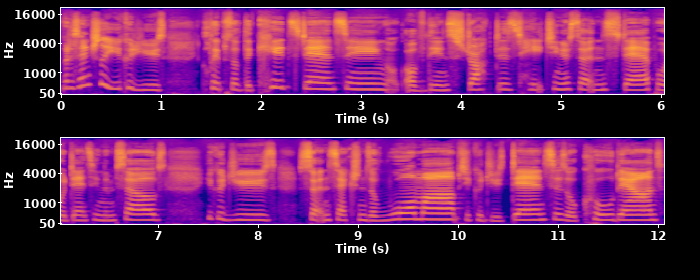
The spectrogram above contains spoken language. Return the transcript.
But essentially, you could use clips of the kids dancing, of the instructors teaching a certain step or dancing themselves. You could use certain sections of warm ups. You could use dances or cool downs.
